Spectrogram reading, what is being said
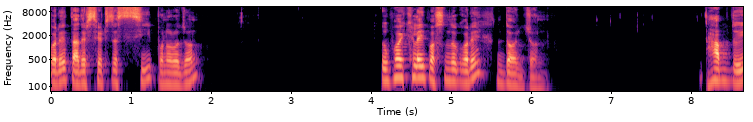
করে তাদের সেট হচ্ছে সি পনেরো জন। উভয় খেলাই পছন্দ করে দশজন ধাপ দুই,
